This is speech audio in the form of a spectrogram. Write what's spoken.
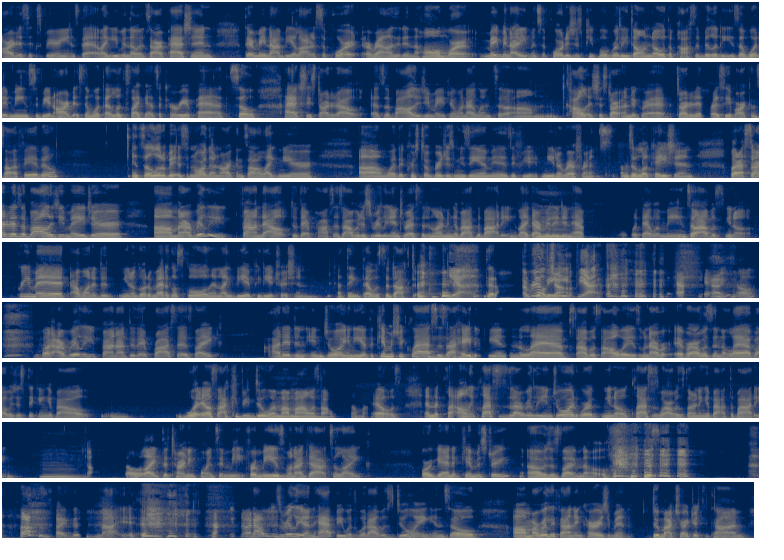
artists experience that. Like, even though it's our passion, there may not be a lot of support around it in the home, or maybe not even support. It's just people really don't know the possibilities of what it means to be an artist and what that looks like as a career path. So, I actually started out as a biology major when I went to um, college to start undergrad. Started at the University of Arkansas at Fayetteville. It's a little bit, it's northern Arkansas, like near um, where the Crystal Bridges Museum is, if you need a reference in terms of location. But I started as a biology major. Um, and I really found out through that process, I was just really interested in learning about the body. Like, I really mm. didn't have what that would mean. So I was, you know, pre med. I wanted to, you know, go to medical school and like be a pediatrician. I think that was the doctor. Yeah. that a real job. Yeah. yeah. Yeah. You know, but I really found out through that process, like, I didn't enjoy any of the chemistry classes. Mm. I hated being in the labs. I was always, whenever I was in the lab, I was just thinking about what else I could be doing. My mm. mind was mm. always somewhere else. And the cl- only classes that I really enjoyed were, you know, classes where I was learning about the body. Mm. So, like, the turning point to me, for me, is when I got to like organic chemistry. I was just like, no. I was like, this is not it. you know, and I was just really unhappy with what I was doing. And so um, I really found encouragement through my church at the time.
